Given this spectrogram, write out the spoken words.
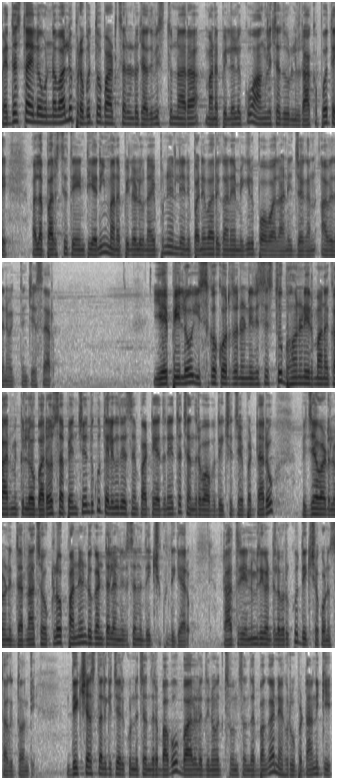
పెద్ద స్థాయిలో ఉన్నవాళ్ళు ప్రభుత్వ పాఠశాలలో చదివిస్తున్నారా? మన పిల్లలకు ఆంగ్ల చదువులు రాకపోతే వాళ్ళ పరిస్థితి ఏంటి అని మన పిల్లలు నైపుణ్యం లేని పనివారుగానే మిగిలిపోవాలని జగన్ ఆవేదన వ్యక్తం చేశారు. ఏపీలో ఇసుక కొరతను నిరసిస్తూ భవన నిర్మాణ కార్మికుల్లో భరోసా పెంచేందుకు తెలుగుదేశం పార్టీ అధినేత చంద్రబాబు దీక్ష చేపట్టారు. విజయవాడలోని ధర్నా చౌక్లో పన్నెండు గంటల నిరసన దీక్షకు దిగారు. రాత్రి ఎనిమిది గంటల వరకు దీక్ష కొనసాగుతోంది. దీక్షాస్థలికి చేరుకున్న చంద్రబాబు బాలల దినోత్సవం సందర్భంగా నెహ్రూ పటానికి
